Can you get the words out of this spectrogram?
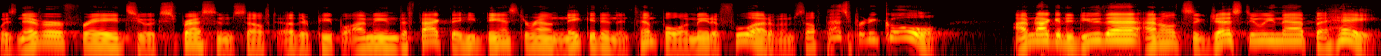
was never afraid to express himself to other people. I mean, the fact that he danced around naked in the temple and made a fool out of himself, that's pretty cool. I'm not going to do that. I don't suggest doing that, but hey,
